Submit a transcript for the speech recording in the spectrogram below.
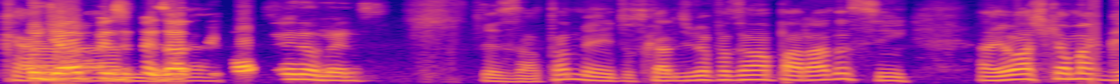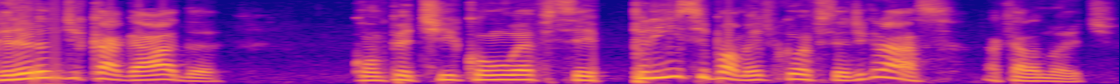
Caralho, mundial peso pesado de boxe vendeu menos. Exatamente. Os caras deviam fazer uma parada assim. Aí eu acho que é uma grande cagada competir com o UFC, principalmente porque o UFC é de graça aquela noite.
